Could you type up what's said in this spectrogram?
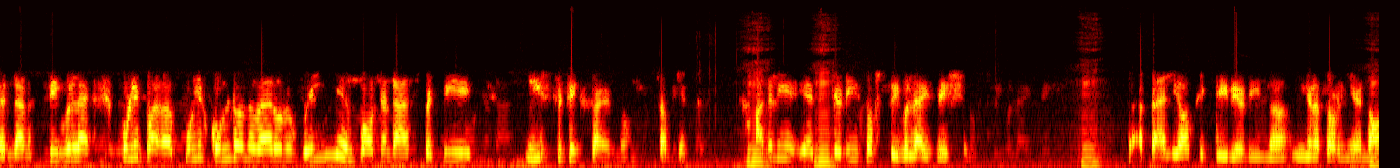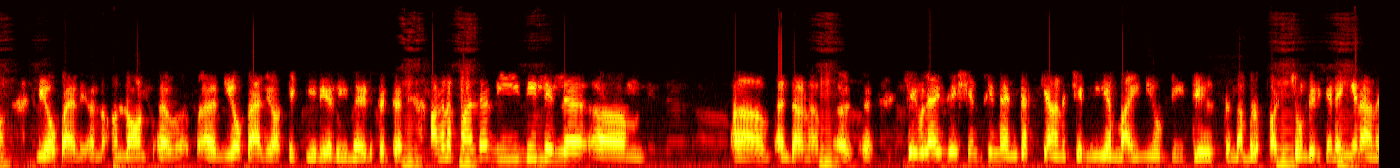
എന്താണ് സിവിൽ പുള്ളി പുള്ളി കൊണ്ടുവന്ന വേറൊരു വലിയ ഇമ്പോർട്ടന്റ് ആസ്പെക്ട് ഈ ഈസ്റ്റിക്സ് ആയിരുന്നു സബ്ജക്ട് അതിൽ ഈ സ്റ്റഡീസ് ഓഫ് സിവിലൈസേഷൻ പാലിയോട്ടിക് പീരിയഡിൽ നിന്ന് ഇങ്ങനെ തുടങ്ങിയ നിയോ പാലി നോൺ നിയോ പാലിയോസിക് പീരിയഡിൽ നിന്ന് എടുത്തിട്ട്. അങ്ങനെ പല രീതിയിലുള്ള എന്താണ് സിവിലൈസേഷൻസിന് എന്തൊക്കെയാണ് ചെറിയ മൈന്യൂട്ട് ഡീറ്റെയിൽസ് നമ്മൾ പഠിച്ചുകൊണ്ടിരിക്കുന്നത് എങ്ങനെയാണ്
